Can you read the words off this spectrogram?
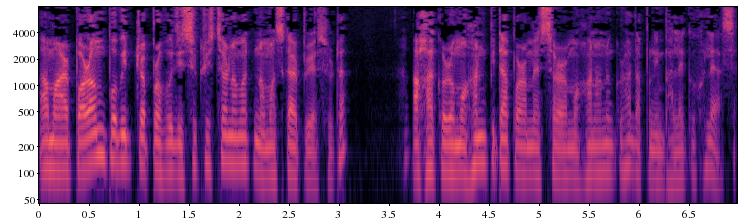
আমাৰ পৰম পবিত্ৰ প্ৰভু যীশুখ্ৰীষ্টৰ নামত নমস্কাৰ প্ৰিয় শ্ৰোতা। আশা কৰো মহান পিতা পৰমেশ্বৰৰ মহান অনুগ্ৰহত আপুনি ভালে কুশলে আছে।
